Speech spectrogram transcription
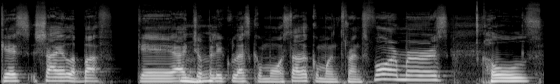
Que es Shia LaBeouf, que ha hecho películas como, ha estado como en Transformers, Holes.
